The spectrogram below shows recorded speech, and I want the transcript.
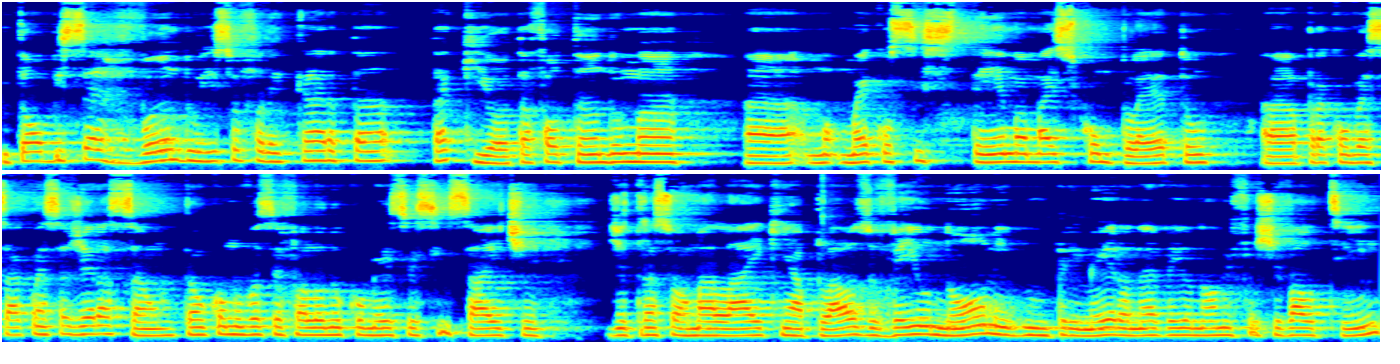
Então, observando isso, eu falei, cara, tá, tá aqui, ó, tá faltando uma, uh, um ecossistema mais completo uh, para conversar com essa geração. Então, como você falou no começo, esse insight de transformar like em aplauso, veio o nome em primeiro, né? Veio o nome Festival Team.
